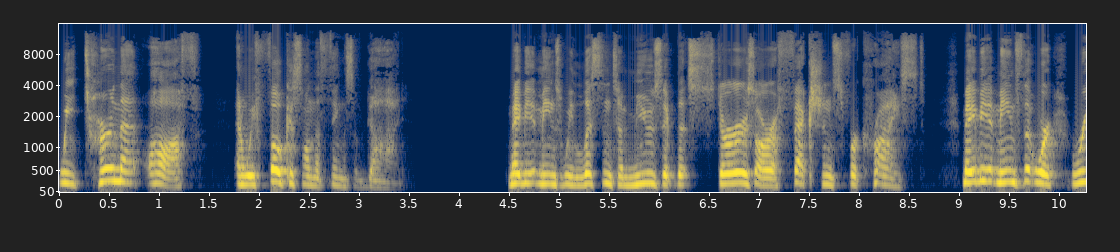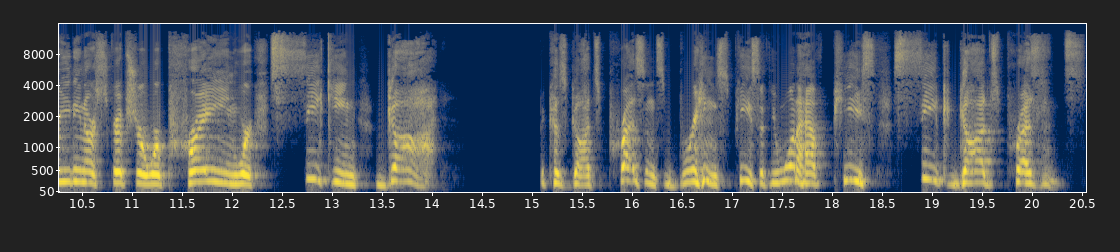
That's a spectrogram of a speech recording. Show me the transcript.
we turn that off and we focus on the things of God. Maybe it means we listen to music that stirs our affections for Christ. Maybe it means that we're reading our scripture, we're praying, we're seeking God because God's presence brings peace. If you want to have peace, seek God's presence.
